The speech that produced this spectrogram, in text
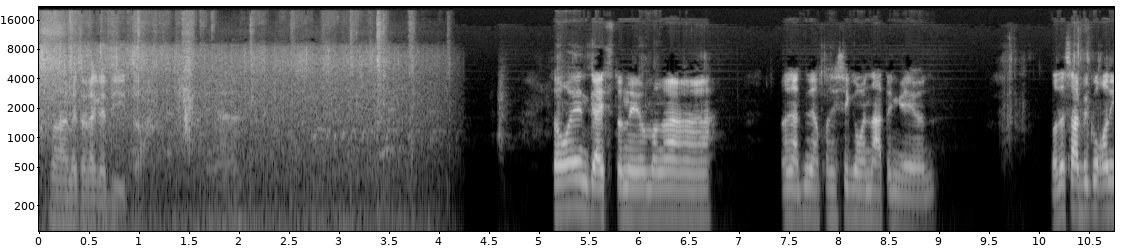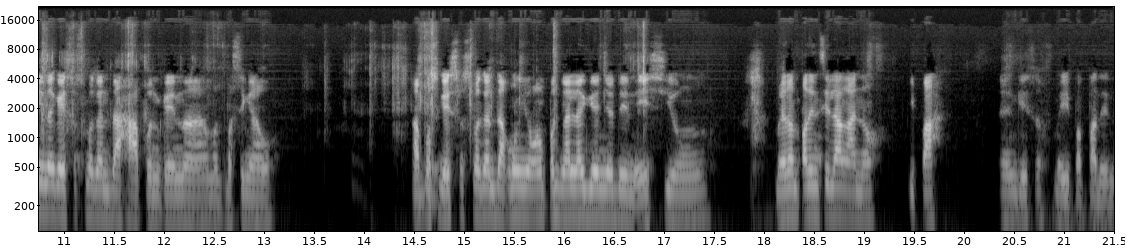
Mas marami talaga dito. Ayan. So ngayon guys, ito na yung mga ano natin na pasisigawan natin ngayon. Pero sabi ko kanina guys, mas maganda hapon kayo na magpasingaw. Tapos guys, mas maganda kung yung ang paglalagyan nyo din is yung meron pa rin silang ano, ipa. Ayan guys, oh, may ipa pa rin.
